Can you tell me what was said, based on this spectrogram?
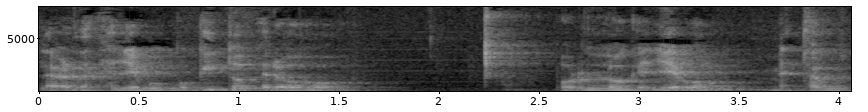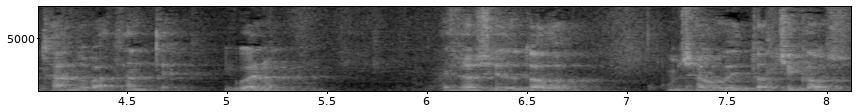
la verdad es que llevo un poquito, pero por lo que llevo me está gustando bastante. Y bueno, eso ha sido todo. Un saludito chicos.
